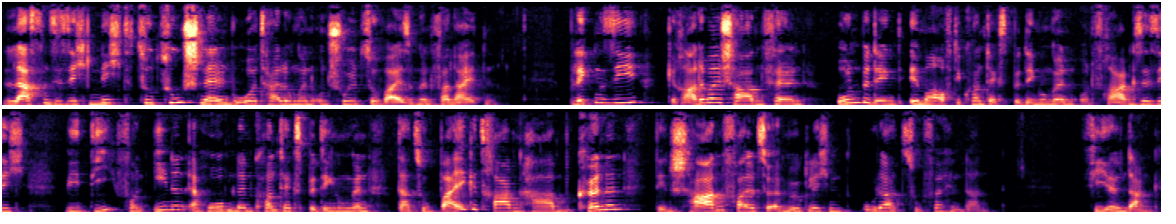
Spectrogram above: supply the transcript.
Lassen Sie sich nicht zu zu schnellen Beurteilungen und Schuldzuweisungen verleiten. Blicken Sie, gerade bei Schadenfällen, unbedingt immer auf die Kontextbedingungen und fragen Sie sich, wie die von Ihnen erhobenen Kontextbedingungen dazu beigetragen haben können, den Schadenfall zu ermöglichen oder zu verhindern. Vielen Dank.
